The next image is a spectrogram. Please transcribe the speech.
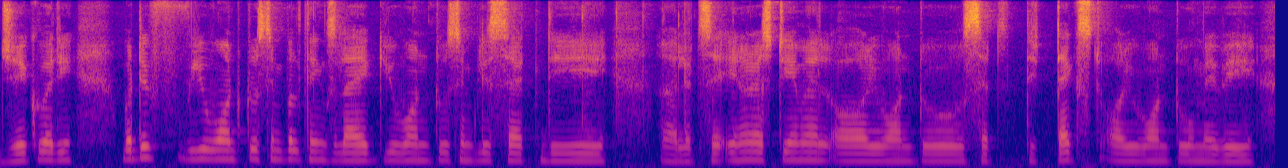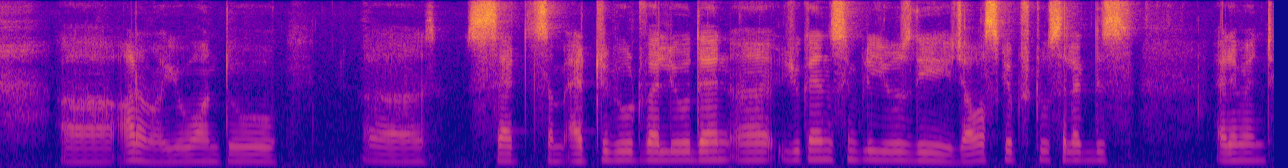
jQuery. But if you want to simple things like you want to simply set the uh, let's say inner HTML or you want to set the text or you want to maybe uh, I don't know you want to uh, set some attribute value then uh, you can simply use the JavaScript to select this element.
